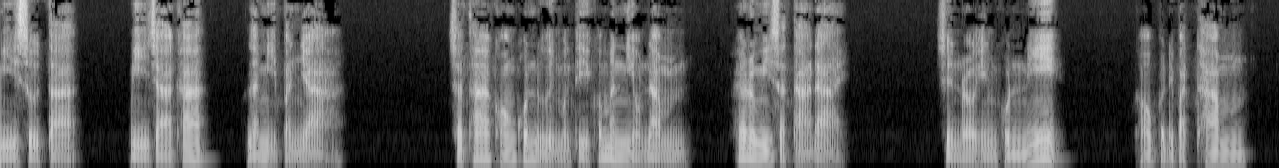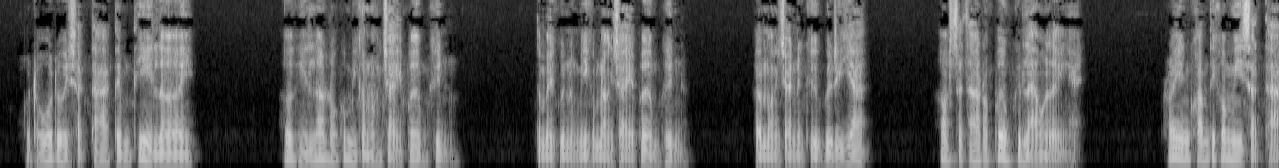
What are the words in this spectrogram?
มีสุตะ มีจาคะ และมีปัญญา ศรัทธาของคนอื่นบางทีก็มันเหนียวนำให้เรามีศรัทธาได้ เช่นเราเห็นคนนี้ เขาปฏิบัติธรรมโอ้ด้วยศรัทธาเต็มที่เลย เออเห็นแล้วเราก็มีกำลังใจเพิ่มขึ้นทำไมคุณถึงมีกำลังใจเพิ่มขึ้นกำลังใจนั่นคือวิริยะ เอาศรัทธาเราเพิ่มขึ้นแล้วเลยไง เพราะเห็นความที่เขามีศรัทธา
